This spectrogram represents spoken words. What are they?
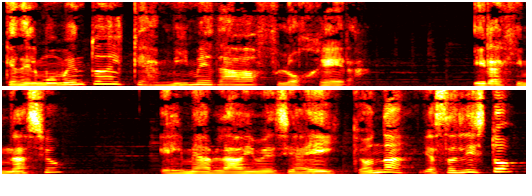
Que en el momento en el que a mí me daba flojera ir al gimnasio, él me hablaba y me decía, hey, ¿qué onda? ¿Ya estás listo?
